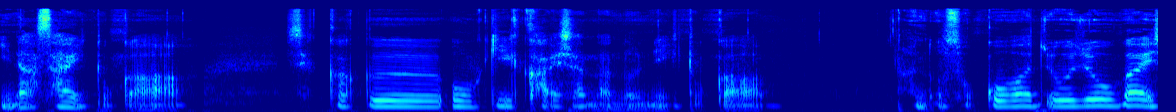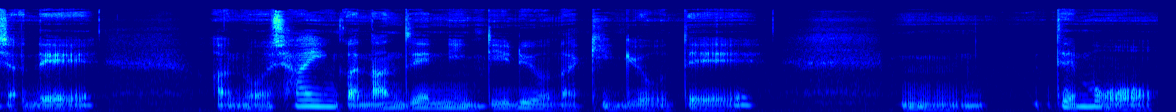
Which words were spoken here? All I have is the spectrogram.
いなさいとかせっかく大きい会社なのにとか。あのそこは上場会社であの社員が何千人っているような企業で、うん、でも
